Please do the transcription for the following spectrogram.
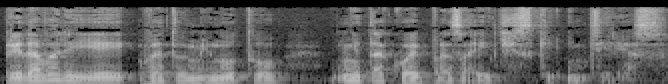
придавали ей в эту минуту не такой прозаический интерес.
